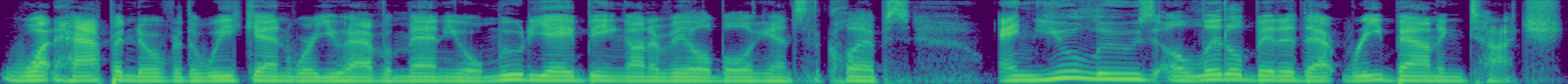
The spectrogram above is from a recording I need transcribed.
what happened over the weekend where you have Emmanuel Mudiay being unavailable against the Clips, and you lose a little bit of that rebounding touch.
